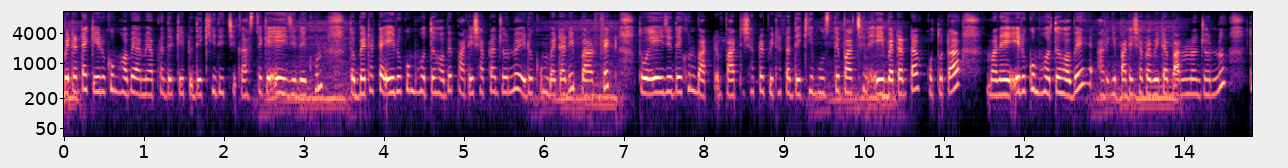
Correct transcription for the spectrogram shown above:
ব্যাটারটা কীরকম হবে আমি আপনাদেরকে একটু দেখিয়ে দিচ্ছি কাছ থেকে। এই যে দেখুন, তো ব্যাটারটা এরকম হতে হবে পাটি সাপটার জন্য এরকম ব্যাটারই পারফেক্ট। তো এই যে দেখুন পাটিসাপটা পিঠাটা দেখি বুঝতে পারছেন এই ব্যাটারটা কতটা মানে এরকম হতে হবে আর কি পাটিসাপটা পিঠা বানানোর জন্য। তো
